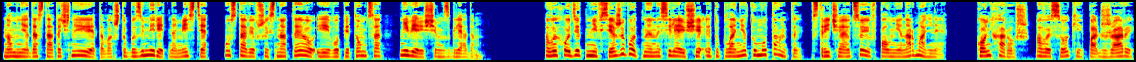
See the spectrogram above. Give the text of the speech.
Но мне достаточно и этого, чтобы замереть на месте, уставившись на Тео и его питомца неверящим взглядом. Выходит, не все животные, населяющие эту планету, мутанты, встречаются и вполне нормальные. Конь хорош, высокий, поджарый,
